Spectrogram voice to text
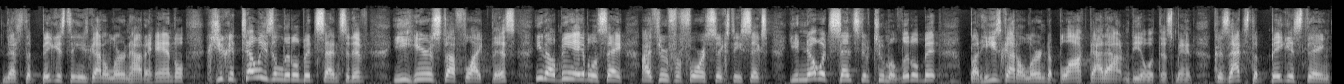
and that's the biggest thing he's got to learn how to handle. Because you could tell he's a little bit sensitive. He hears stuff like this, you know, being able to say, "I threw for 466." You know, it's sensitive to him a little bit, but he's got to learn to block that out and deal with this man, because that's the biggest thing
